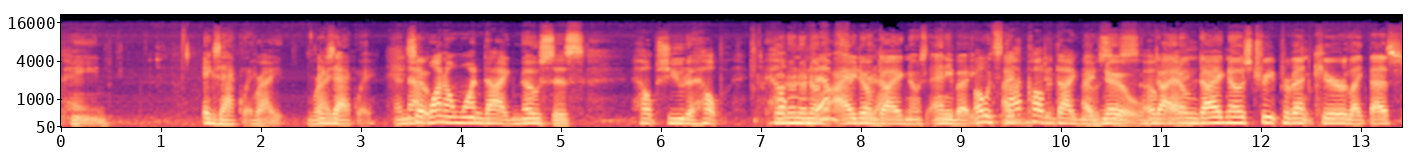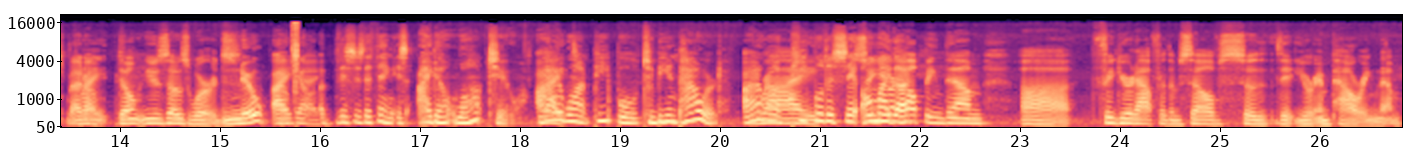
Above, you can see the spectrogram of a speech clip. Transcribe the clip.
pain. Exactly. Right. Right. Exactly. And that So- one-on-one diagnosis helps you to help No, no, no, no, no. I don't diagnose anybody. Oh, it's not I- called a diagnosis. no, Di- I don't diagnose, treat, prevent, cure. Like that's I right. don't. Don't use those words. Nope, I don't. This is the thing: is I don't want to. I want people to be empowered. I want people to say, So "Oh my you're God, helping them uh, figure it out for themselves, so that you're empowering them.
